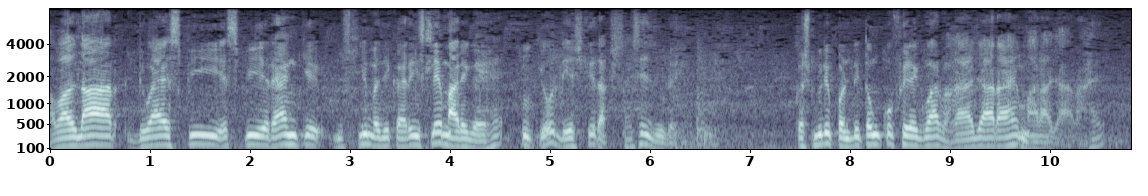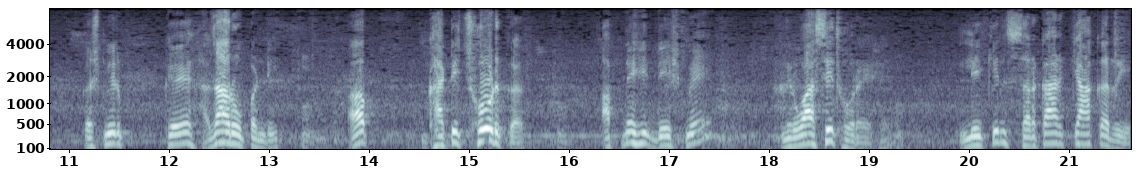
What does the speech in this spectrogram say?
हवलदार डीवाईएसपी एसपी रैंक के मुस्लिम अधिकारी इसलिए मारे गए हैं क्योंकि वो देश की रक्षा से जुड़े हैं। कश्मीरी पंडितों को फिर एक बार भगाया जा रहा है, मारा जा रहा है। कश्मीर के हज़ारों पंडित अब घाटी छोड़कर अपने ही देश में निर्वासित हो रहे हैं। लेकिन सरकार क्या कर रही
